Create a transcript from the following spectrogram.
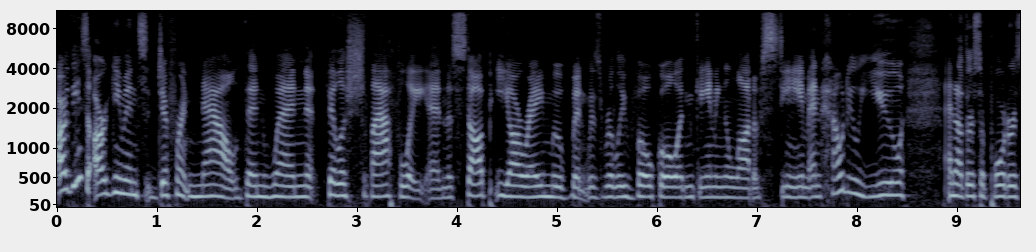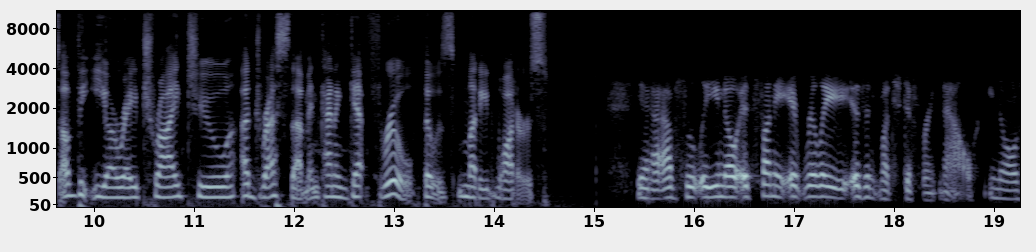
Are these arguments different now than when Phyllis Schlafly and the Stop ERA movement was really vocal and gaining a lot of steam? And how do you and other supporters of the ERA try to address them and kind of get through those muddied waters? Yeah, absolutely. You know, it's funny. It really isn't much different now. You know,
